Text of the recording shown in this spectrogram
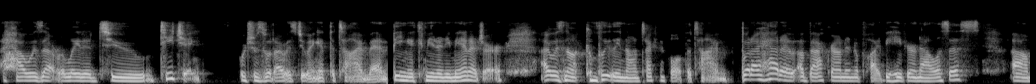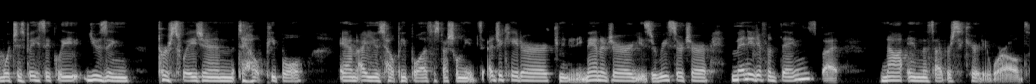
How is that related to teaching? which is what I was doing at the time, and being a community manager. I was not completely non technical at the time, but I had a, a background in applied behavior analysis, um, which is basically using persuasion to help people. And I used to help people as a special needs educator, community manager, user researcher, many different things, but not in the cybersecurity world.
